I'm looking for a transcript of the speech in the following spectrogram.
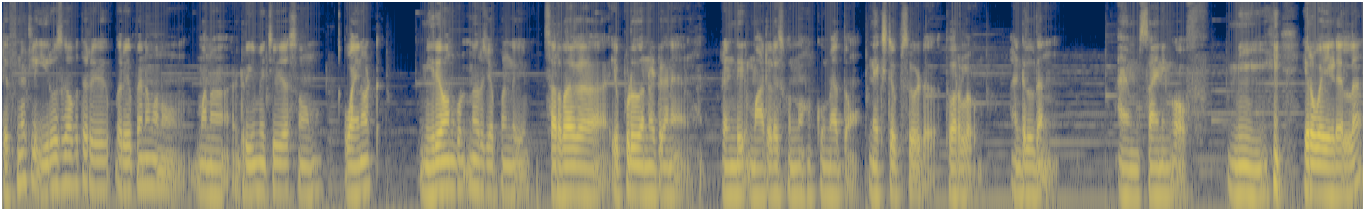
డెఫినెట్లీ ఈరోజు కాకపోతే రే రేపైనా మనం మన డ్రీమ్ అచీవ్ చేస్తాం. వై నాట్ మీరేమనుకుంటున్నారు చెప్పండి. సరదాగా ఎప్పుడు అన్నట్టుగానే రండి మాట్లాడేసుకుందాం కుమ్మేద్దాం. నెక్స్ట్ ఎపిసోడ్ త్వరలో. Until then I'm signing off మీ ఇరవై ఏడేళ్ళ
